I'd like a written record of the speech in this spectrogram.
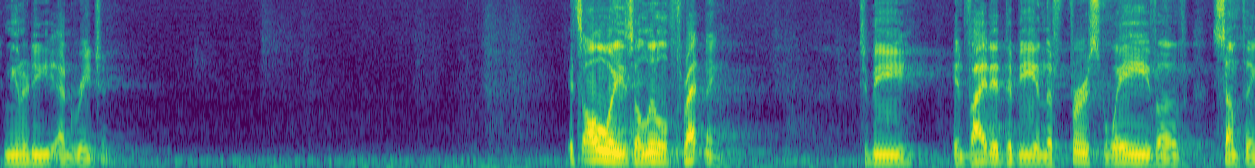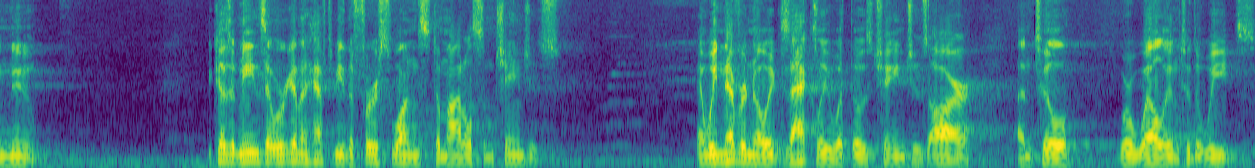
community, and region. It's always a little threatening to be invited to be in the first wave of something new because it means that we're going to have to be the first ones to model some changes. And we never know exactly what those changes are until we're well into the weeds.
